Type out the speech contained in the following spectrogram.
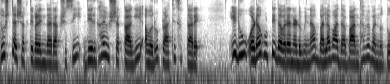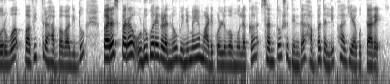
ದುಷ್ಟ ಶಕ್ತಿಗಳಿಂದ ರಕ್ಷಿಸಿ ದೀರ್ಘಾಯುಷ್ಯಕ್ಕಾಗಿ ಅವರು ಪ್ರಾರ್ಥಿಸುತ್ತಾರೆ. ಇದು ಒಡಹುಟ್ಟಿದವರ ನಡುವಿನ ಬಲವಾದ ಬಾಂಧವ್ಯವನ್ನು ತೋರುವ ಪವಿತ್ರ ಹಬ್ಬವಾಗಿದ್ದು, ಪರಸ್ಪರ ಉಡುಗೊರೆಗಳನ್ನು ವಿನಿಮಯ ಮಾಡಿಕೊಳ್ಳುವ ಮೂಲಕ ಸಂತೋಷದಿಂದ ಹಬ್ಬದಲ್ಲಿ ಭಾಗಿಯಾಗುತ್ತಾರೆ.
